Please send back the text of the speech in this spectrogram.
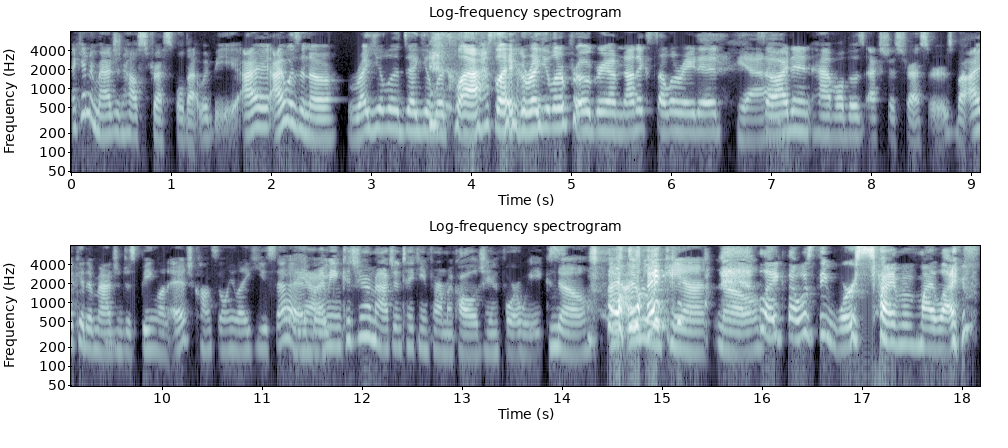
I can imagine how stressful that would be. I, I was in a regular, regular class, like a regular program, not accelerated. yeah So I didn't have all those extra stressors, but I could imagine just being on edge constantly, like you said. yeah i mean could you imagine taking pharmacology in four weeks no, I, I really can't. No. like that was the worst time of my life.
